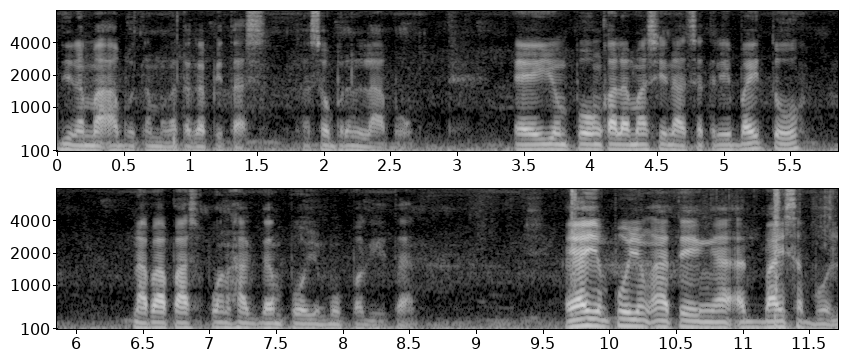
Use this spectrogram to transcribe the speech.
hindi na maabot ng mga tagapitas sa sobrang labong. Eh yung pong kalamansi nat sa 3x2, napapasok po ng hagdan po yung pagitan. Kaya yun po yung ating uh, advisable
